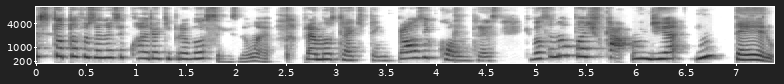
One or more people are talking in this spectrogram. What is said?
isso que eu tô fazendo esse quadro aqui para vocês, não é? Para mostrar que tem prós e contras, que você não pode ficar um dia inteiro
